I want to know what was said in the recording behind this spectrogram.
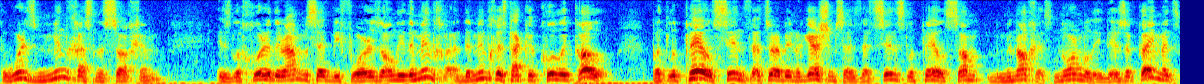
The words minchas nesachim is lechura. The Rambam said before is only the mincha, and the mincha is takakul kol. But lepel, since that's what Rabbi Gershom says that since lepel some menachas normally there's a kaimitz,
